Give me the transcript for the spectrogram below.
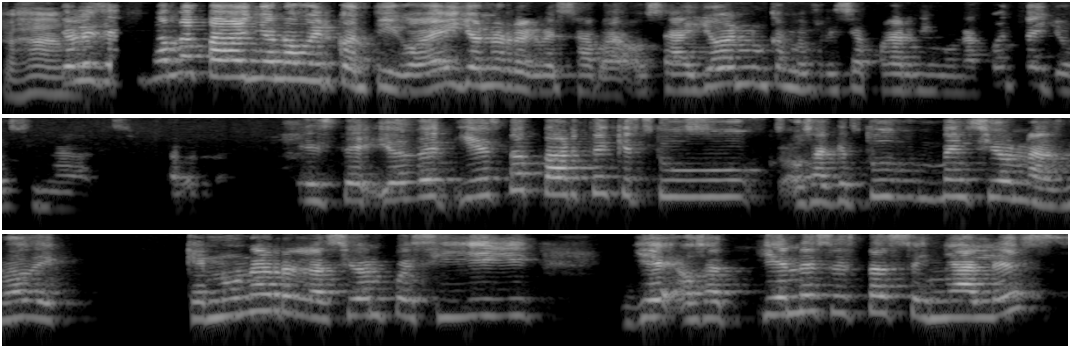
yo les decía, no me pagan, yo no voy a ir contigo, ¿eh? Y yo no regresaba. O sea, yo nunca me ofrecía pagar ninguna cuenta y yo sin nada de eso, la verdad. Este, y, y esta parte que tú, o sea, que tú mencionas, ¿no? De que en una relación, pues sí, o sea, tienes estas señales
